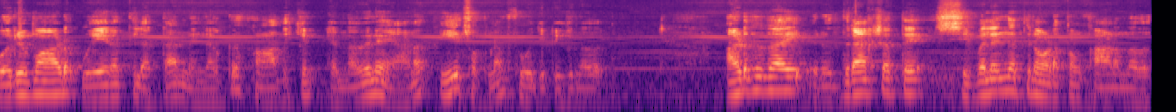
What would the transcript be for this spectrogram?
ഒരുപാട് ഉയരത്തിലെത്താൻ നിങ്ങൾക്ക് സാധിക്കും എന്നതിനെയാണ് ഈ സ്വപ്നം സൂചിപ്പിക്കുന്നത്. അടുത്തതായി രുദ്രാക്ഷത്തെ ശിവലിംഗത്തിനോടൊപ്പം കാണുന്നത്.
